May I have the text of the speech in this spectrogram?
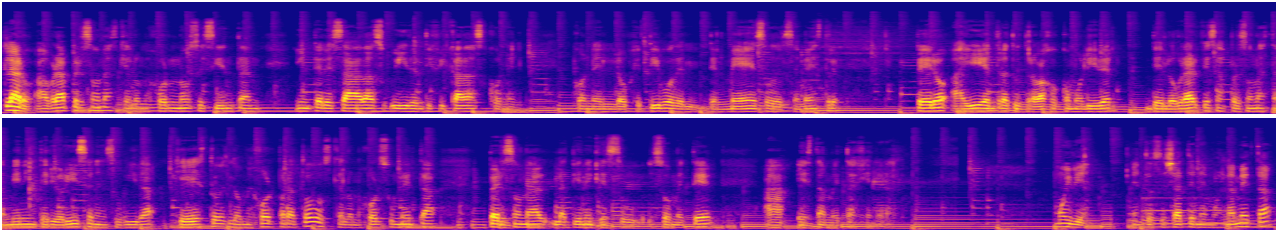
Claro, habrá personas que a lo mejor no se sientan interesadas o identificadas con el, con el objetivo del, del mes o del semestre, pero ahí entra tu trabajo como líder de lograr que esas personas también interioricen en su vida que esto es lo mejor para todos, que a lo mejor su meta personal la tiene que someter a esta meta general. Muy bien, entonces ya tenemos la meta,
